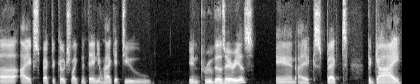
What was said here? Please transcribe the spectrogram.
uh, I expect a coach like Nathaniel Hackett to improve those areas, and I expect the guy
